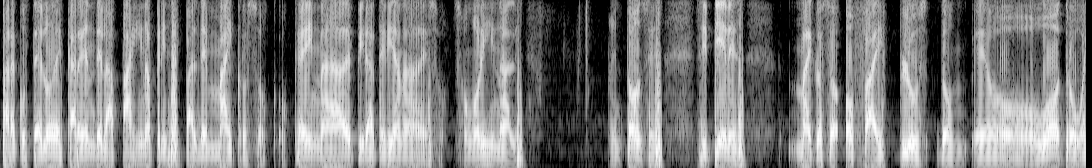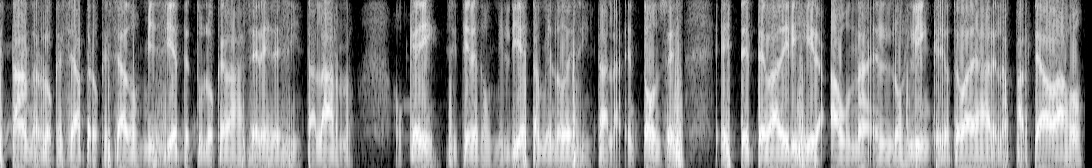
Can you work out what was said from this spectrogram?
para que ustedes lo descarguen de la página principal de Microsoft, ok, nada de piratería, nada de eso, son originales. Entonces, si tienes Microsoft Office Plus eh, o, otro o estándar, lo que sea, pero que sea 2007, tú lo que vas a hacer es desinstalarlo. Ok, si tienes 2010 también lo desinstala. Entonces, este te va a dirigir a una, en los links que yo te voy a dejar en la parte de abajo,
